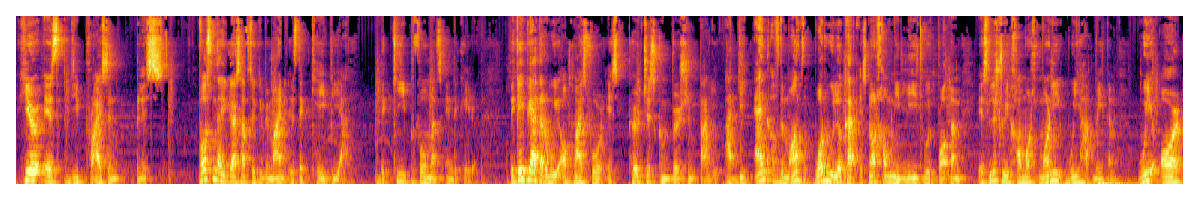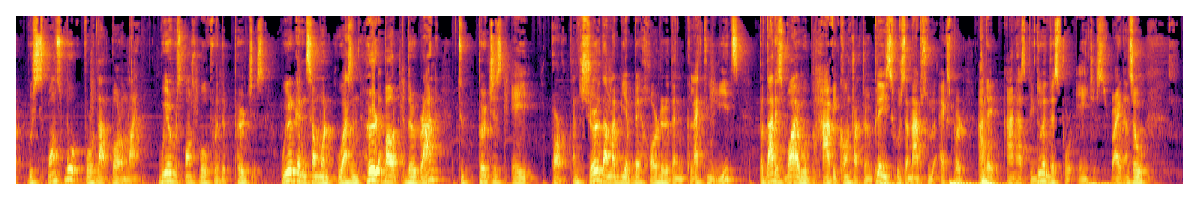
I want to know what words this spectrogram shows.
here is the pricing bliss. First thing that you guys have to keep in mind is the KPI, the key performance indicator. The KPI that we optimize for is purchase conversion value. At the end of the month, what we look at is not how many leads we've brought them, it's literally how much money we have made them. We are responsible for that bottom line. We are responsible for the purchase. We are getting someone who hasn't heard about their brand to purchase a product. And sure, that might be a bit harder than collecting leads, but that is why we have a contractor in place who's an absolute expert at it and has been doing this for ages, right? And so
